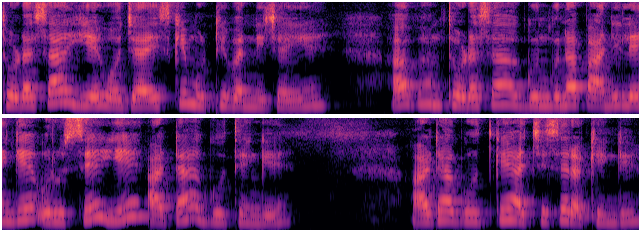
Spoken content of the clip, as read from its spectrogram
थोड़ा सा ये हो जाए, इसकी मुट्ठी बननी चाहिए। अब हम थोड़ा सा गुनगुना पानी लेंगे और उससे ये आटा गूँथेंगे। आटा गूँथ के अच्छे से रखेंगे।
